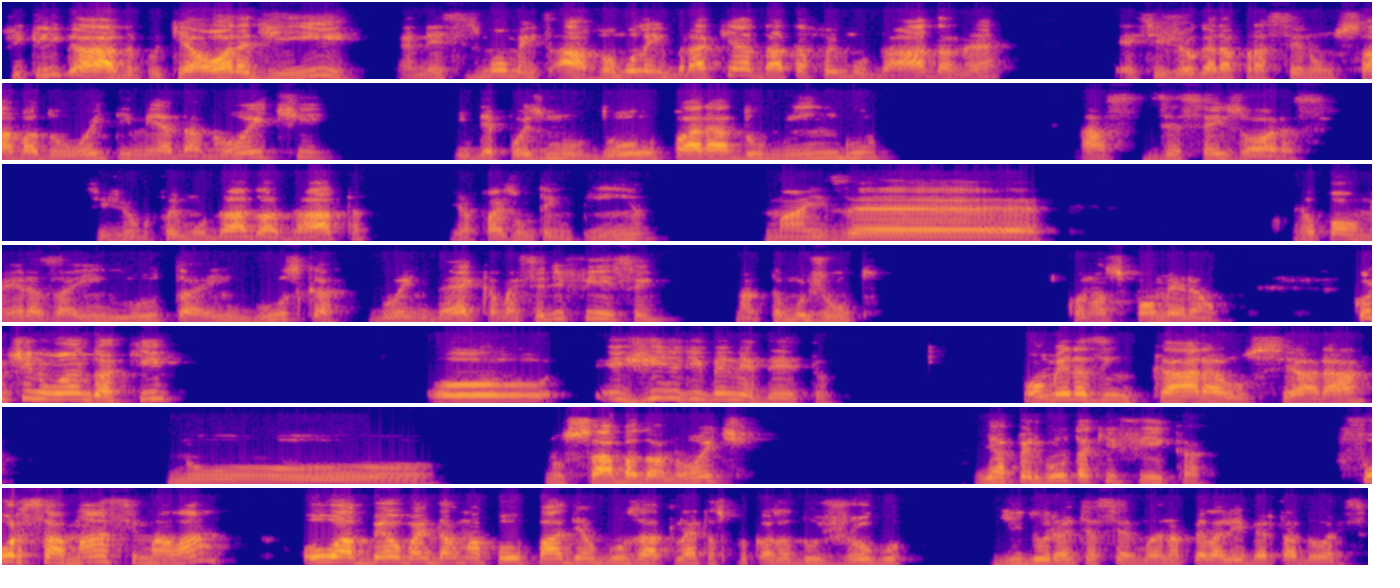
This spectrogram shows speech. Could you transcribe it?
fique ligado, porque a hora de ir é nesses momentos. Ah, vamos lembrar que a data foi mudada, né? Esse jogo era para ser num sábado, 8 e meia da noite, e depois mudou para domingo, às 16 horas. Esse jogo foi mudado a data, já faz um tempinho. Mas é. É o Palmeiras aí em luta, em busca do Endeca. Vai ser difícil, hein? Mas estamos junto com o nosso Palmeirão. Continuando aqui, o Egídio de Benedetto. Palmeiras encara o Ceará no, no sábado à noite. E a pergunta que fica: força máxima lá? Ou o Abel vai dar uma poupada em alguns atletas por causa do jogo de durante a semana pela Libertadores?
